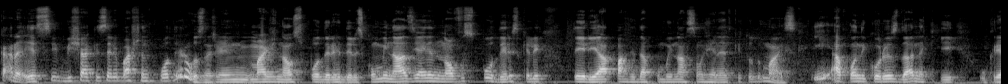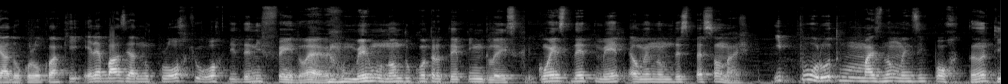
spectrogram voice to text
cara, esse bicho aqui seria bastante poderoso, né? A gente imaginar os poderes deles combinados e ainda novos poderes que ele teria a partir da combinação genética e tudo mais. E a ponta de curiosidade, né, que o criador colocou aqui, ele é baseado no Clockwork de Danny Fandom, é o mesmo nome do contratempo em inglês. Coincidentemente, é o mesmo nome desse personagem. E por último, mas não menos importante,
